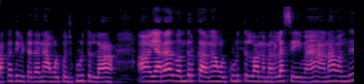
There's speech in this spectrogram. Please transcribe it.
பக்கத்து வீட்டை தானே அவங்களுக்கு கொஞ்சம் கொடுத்துடலாம். யாராவது வந்திருக்காங்க அவங்களுக்கு கொடுத்துடலாம் அந்த மாதிரிலாம் செய்வேன். ஆனால் வந்து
